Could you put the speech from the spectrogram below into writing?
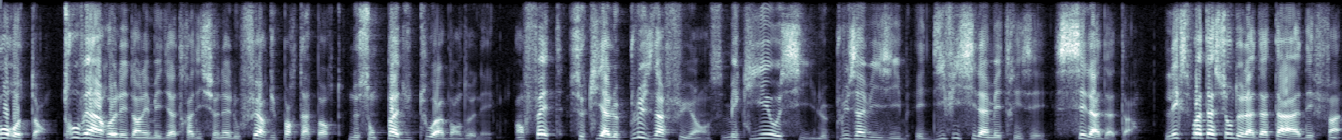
Pour autant, trouver un relais dans les médias traditionnels ou faire du porte-à-porte ne sont pas du tout abandonnés. En fait, ce qui a le plus d'influence, mais qui est aussi le plus invisible et difficile à maîtriser, c'est la data. L'exploitation de la data à des fins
